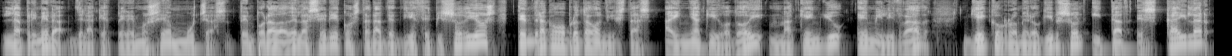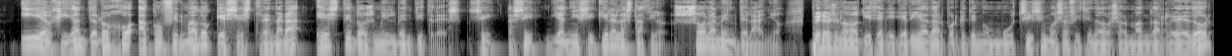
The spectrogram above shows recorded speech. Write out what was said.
La primera, de la que esperemos sean muchas, temporada de la serie constará de 10 episodios, tendrá como protagonistas a Iñaki Godoy, Makenyu, Emily Rad, Jacob Romero Gibson y Tad Skylar, y el Gigante Rojo ha confirmado que se estrenará este 2023. Sí, así, ya ni siquiera la estación, solamente el año. Pero es una noticia que quería dar porque tengo muchísimos aficionados al manga alrededor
